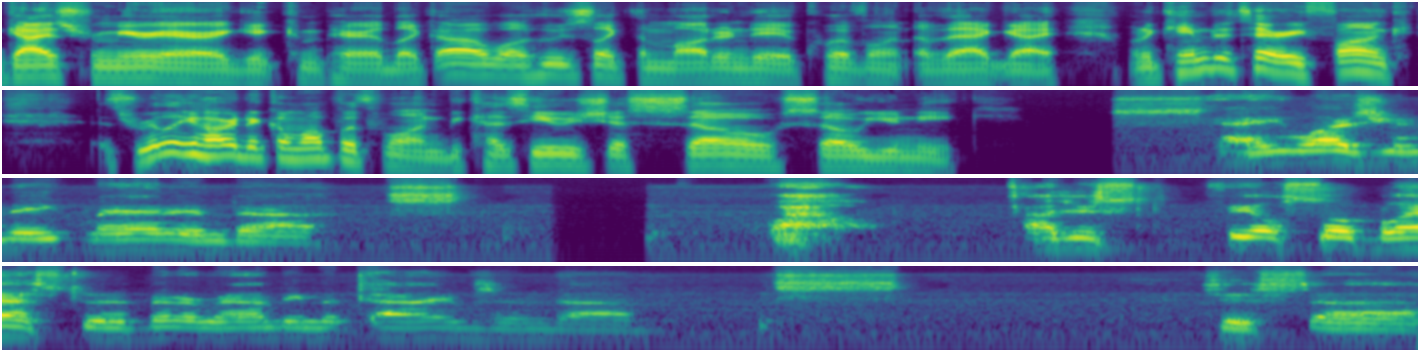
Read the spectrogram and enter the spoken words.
guys from your era get compared like, oh well, who's like the modern day equivalent of that guy? When it came to Terry Funk, it's really hard to come up with one because he was just so so unique. Yeah, he was unique, man, and uh, wow, I just feel so blessed to have been around him at times and. Uh, just uh,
